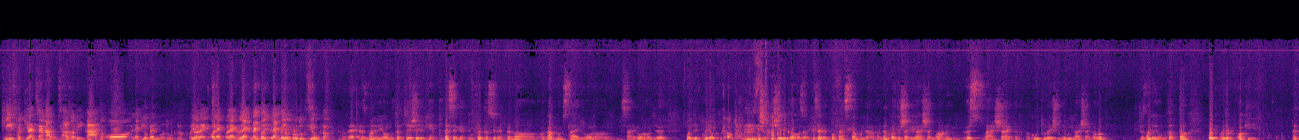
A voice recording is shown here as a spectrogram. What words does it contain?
kész, vagy 93%-át a legjobb előadóknak, vagy a, leg, a, leg, a leg, leg, leg, legnagyobb produkcióknak. Na de ez nagyon jól mutatja, és egyébként beszélgettünk fönt a szünetben a, a Gangnam Style-ról, a Style-ról, hogy hogy, hogy a, és, és évük ahhoz, amit az előbb pofáztam, hogy, a, hogy nem gazdasági válság van, hanem összválság, tehát a kultúra is ugyanúgy válságban van, és ez nagyon jól mutatta, hogy, hogy a, aki tehát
